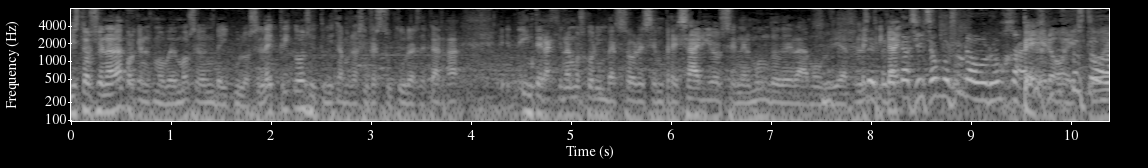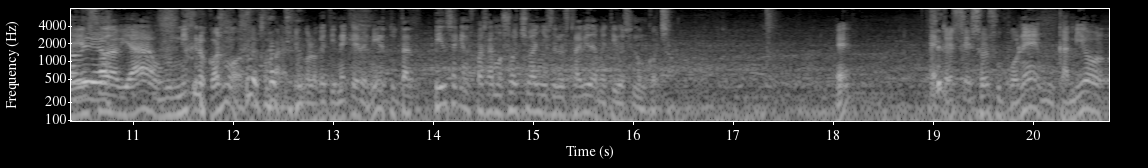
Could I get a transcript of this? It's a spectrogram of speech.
distorsionada porque nos movemos en vehículos eléctricos, utilizamos las infraestructuras de carga, eh, interaccionamos con inversores, empresarios en el mundo de la movilidad eléctrica. pero casi somos una burbuja. Pero esto es todavía un microcosmos en comparación con lo que tiene que venir. Tú piensa que nos pasamos ocho años de nuestra vida metidos en un coche. ¿Eh? Entonces eso supone un cambio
